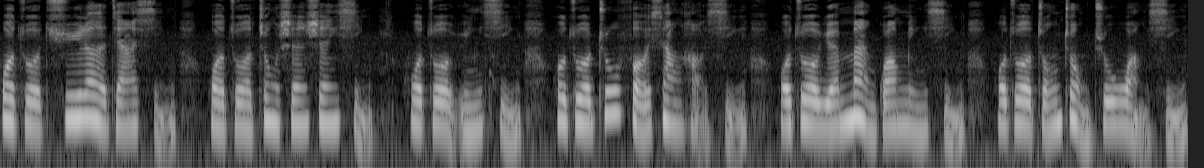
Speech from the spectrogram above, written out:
或作屈乐家形，或作众生身形，或作云形，或作诸佛像好形，或作圆满光明形，或作种种诸网形，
